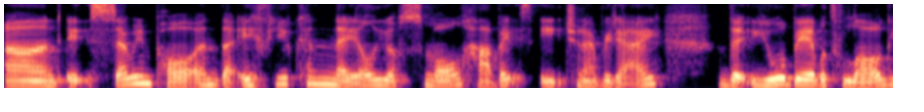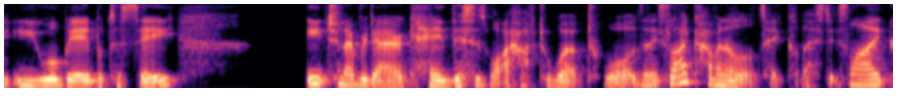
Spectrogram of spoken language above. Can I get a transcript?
And it's so important that if you can nail your small habits each and every day, that you will be able to log, you will be able to see each and every day, okay, this is what I have to work towards. And it's like having a little tick list. It's like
